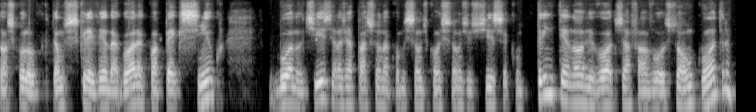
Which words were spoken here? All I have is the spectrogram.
nós estamos escrevendo agora com a PEC 5, boa notícia, ela já passou na Comissão de Constituição e Justiça com 39 votos a favor, só um contra.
